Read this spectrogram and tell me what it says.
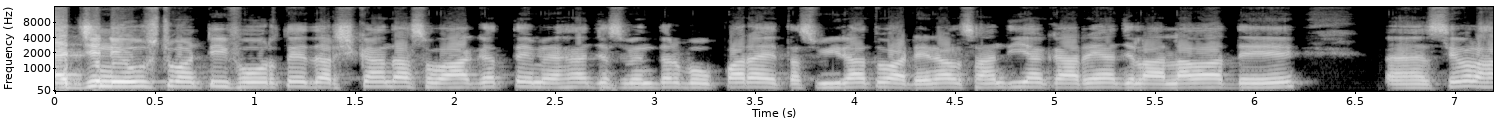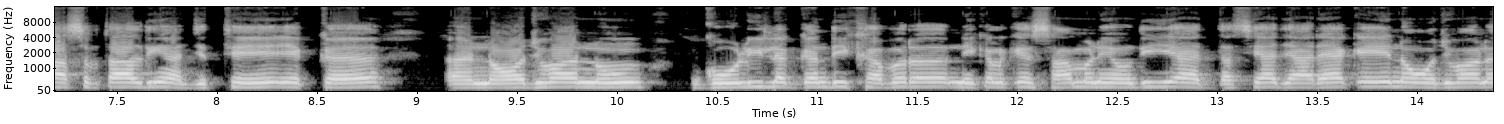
ਐਜ ਨਿਊਜ਼ 24 ਤੇ ਦਰਸ਼ਕਾਂ ਦਾ ਸਵਾਗਤ ਤੇ ਮੈਂ ਹਾਂ ਜਸਵਿੰਦਰ ਬੋਪਰ ਇਹ ਤਸਵੀਰਾਂ ਤੁਹਾਡੇ ਨਾਲ ਸਾਂਝੀਆਂ ਕਰ ਰਿਹਾ ਜਲਾਲਾਬਾਦ ਦੇ ਸਿਵਲ ਹਸਪਤਾਲ ਦੀਆਂ, ਜਿੱਥੇ ਇੱਕ ਨੌਜਵਾਨ ਨੂੰ ਗੋਲੀ ਲੱਗਣ ਦੀ ਖਬਰ ਨਿਕਲ ਕੇ ਸਾਹਮਣੇ ਆਉਂਦੀ ਹੈ। ਦੱਸਿਆ ਜਾ ਰਿਹਾ ਕਿ ਇਹ ਨੌਜਵਾਨ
